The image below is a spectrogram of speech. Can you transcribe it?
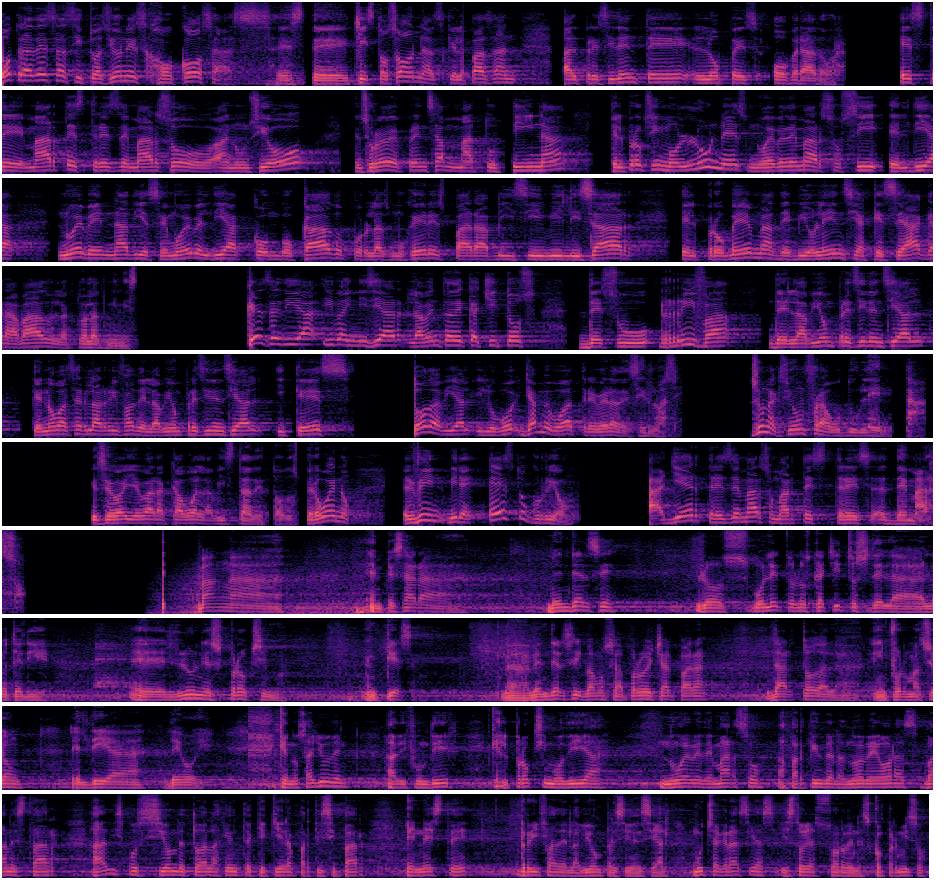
Otra de esas situaciones jocosas, este, chistosonas que le pasan al presidente López Obrador. Este martes 3 de marzo anunció en su rueda de prensa matutina que el próximo lunes 9 de marzo, sí, el día 9 nadie se mueve, el día convocado por las mujeres para visibilizar el problema de violencia que se ha agravado en la actual administración ese día iba a iniciar la venta de cachitos de su rifa del avión presidencial, que no va a ser la rifa del avión presidencial y que es todavía, y lo voy, ya me voy a atrever a decirlo así, es una acción fraudulenta que se va a llevar a cabo a la vista de todos. Pero bueno, en fin, mire, esto ocurrió ayer 3 de marzo, martes 3 de marzo. Van a empezar a venderse los boletos, los cachitos de la lotería. El lunes próximo empiezan a venderse y vamos a aprovechar para dar toda la información el día de hoy. Que nos ayuden a difundir que el próximo día 9 de marzo, a partir de las 9 horas, van a estar a disposición de toda la gente que quiera participar en este rifa del avión presidencial. Muchas gracias y estoy a sus órdenes. Con permiso.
